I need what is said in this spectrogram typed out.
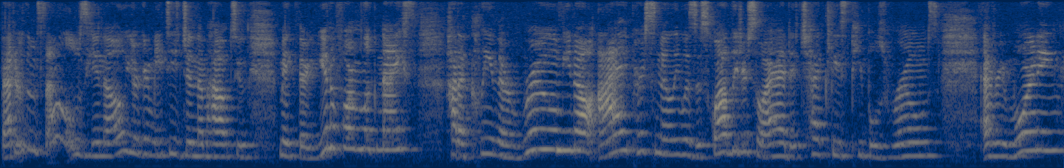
better themselves, you know? You're gonna be teaching them how to make their uniform look nice, how to clean their room, you know? I personally was a squad leader, so I had to check these people's rooms every morning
